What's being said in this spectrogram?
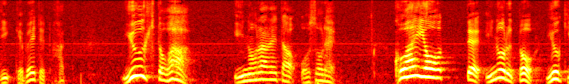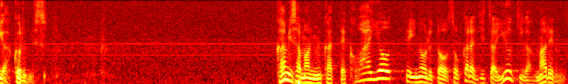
die gebetet hat」勇気とは祈られた恐れ。怖いよって祈ると勇気が来るんです。神様に向かって怖いよって祈るとそこから実は勇気が生まれるんです。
